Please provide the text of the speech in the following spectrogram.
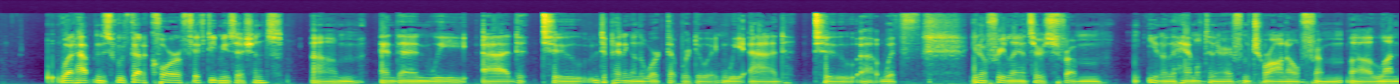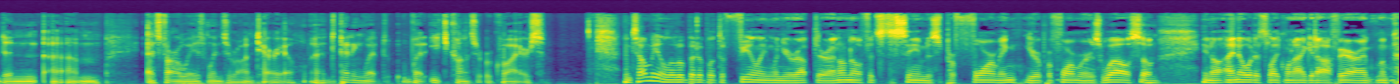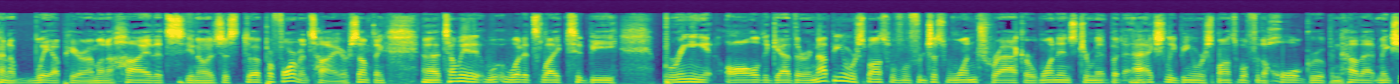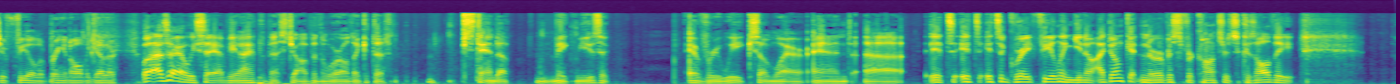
what happens? We've got a core of fifty musicians, um, and then we add to, depending on the work that we're doing, we add to uh, with, you know, freelancers from you know the Hamilton area, from Toronto, from uh, London. Um, as far away as Windsor, Ontario, uh, depending what, what each concert requires. And tell me a little bit about the feeling when you're up there. I don't know if it's the same as performing. You're a performer as well, so you know I know what it's like when I get off air. I'm, I'm kind of way up here. I'm on a high that's you know it's just a performance high or something. Uh, tell me w- what it's like to be bringing it all together and not being responsible for just one track or one instrument, but actually being responsible for the whole group and how that makes you feel to bring it all together. Well, as I always say, I mean, I have the best job in the world. I get to stand up, and make music every week somewhere, and uh, it's it's it's a great feeling. You know, I don't get nervous for concerts because all the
